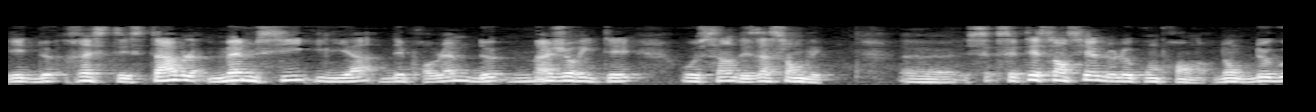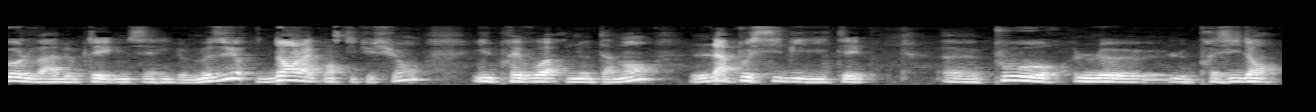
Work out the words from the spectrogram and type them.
et de rester stable, même s'il y a des problèmes de majorité au sein des assemblées. Euh, c'est essentiel de le comprendre. Donc De Gaulle va adopter une série de mesures dans la Constitution. Il prévoit notamment la possibilité euh, pour le, président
